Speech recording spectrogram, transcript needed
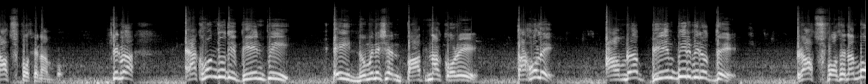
রাজপথে নামবো। কিংবা এখন যদি বিএনপি এই নমিনেশন বাদ না করে, তাহলে আমরা বিএনপির বিরুদ্ধে রাজপথে নামবো,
